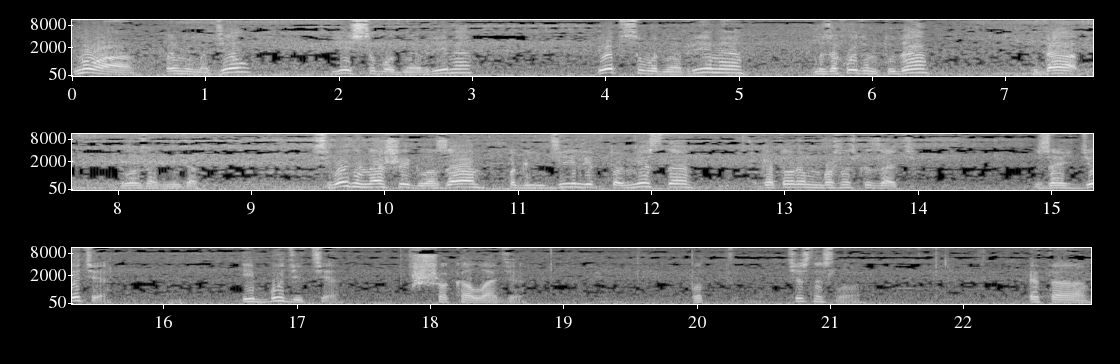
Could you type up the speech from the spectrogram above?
Ну а помимо дел, есть свободное время. И это свободное время мы заходим туда, куда глаза глядят. Сегодня наши глаза поглядели в то место, в котором, можно сказать, зайдете и будете в шоколаде. Вот честное слово. Это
